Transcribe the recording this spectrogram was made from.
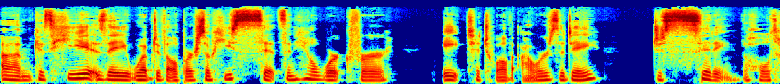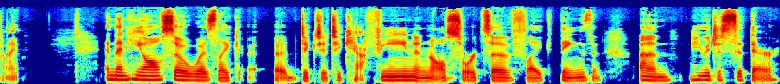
because um, he is a web developer. So he sits and he'll work for eight to 12 hours a day, just sitting the whole time. And then he also was like addicted to caffeine and all sorts of like things. And um, he would just sit there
